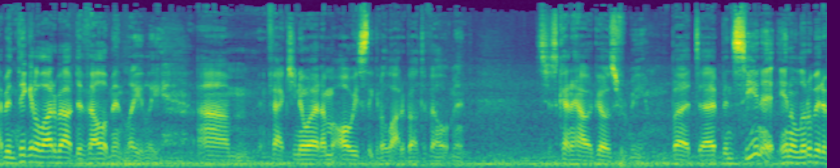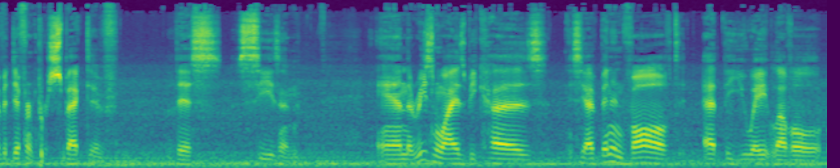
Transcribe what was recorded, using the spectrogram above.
I've been thinking a lot about development lately. Um, in fact, you know what? I'm always thinking a lot about development. It's just kind of how it goes for me. But uh, I've been seeing it in a little bit of a different perspective this season. And the reason why is because, you see, I've been involved at the U8 level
